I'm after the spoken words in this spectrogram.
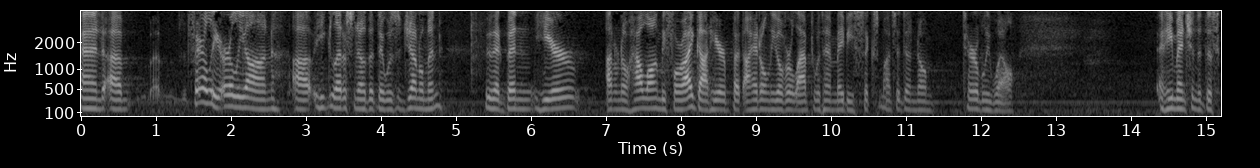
And um, fairly early on, uh, he let us know that there was a gentleman who had been here. I don't know how long before I got here, but I had only overlapped with him maybe six months. I didn't know him terribly well. And he mentioned that this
